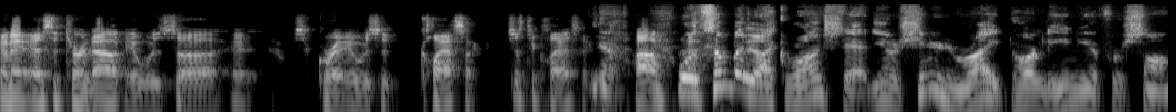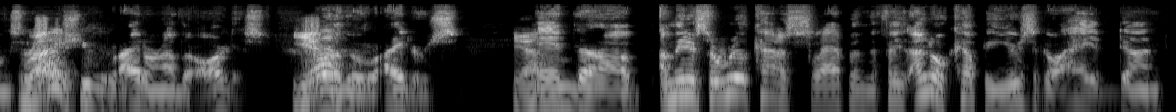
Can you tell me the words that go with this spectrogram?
and as it turned out, it was uh, it was great. It was a classic, just a classic. Yeah. Um, Well, somebody like Ronstadt, you know, she didn't write hardly any of her songs. Right. She would write on other artists Yeah. or other writers. yeah, And uh, I mean, it's a real kind of slap in the face. I know a couple of years ago, I had done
